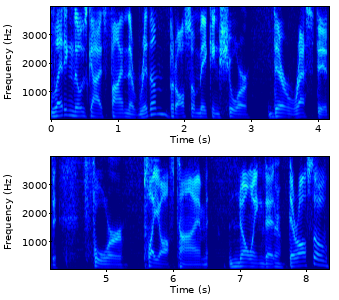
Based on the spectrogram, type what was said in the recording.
letting those guys find their rhythm, but also making sure they're rested for playoff time, knowing that Yeah. they're also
